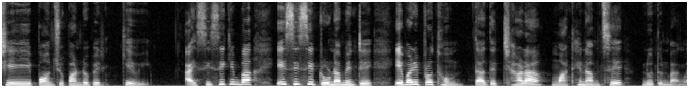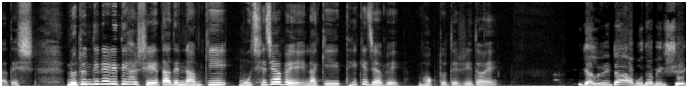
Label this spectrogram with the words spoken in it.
সেই পঞ্চপাণ্ডবের কেউই। আইসিসি কিংবা এসিসি টুর্নামেন্টে এবারই প্রথম তাদের ছাড়া মাঠে নামছে নতুন বাংলাদেশ। নতুন দিনের ইতিহাসে তাদের নাম কি মুছে যাবে নাকি থেকে যাবে ভক্তদের হৃদয়ে? গ্যালারিটা আবুধাবির শেখ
